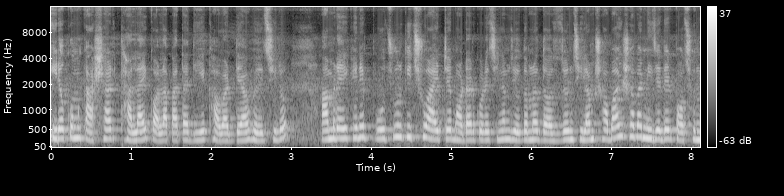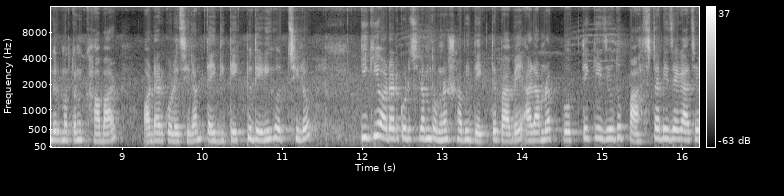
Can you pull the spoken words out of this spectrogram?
এরকম কাঁসার থালায় কলা পাতা দিয়ে খাবার দেওয়া হয়েছিল। আমরা এখানে প্রচুর কিছু আইটেম অর্ডার করেছিলাম, যেহেতু আমরা দশজন ছিলাম। সবাই সবার নিজেদের পছন্দের মতন খাবার অর্ডার করেছিলাম, তাই দিতে একটু দেরি হচ্ছিল। কী কি অর্ডার করেছিলাম তোমরা সবই দেখতে পাবে। আর আমরা প্রত্যেকেই যেহেতু পাঁচটা বেজে গেছে,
